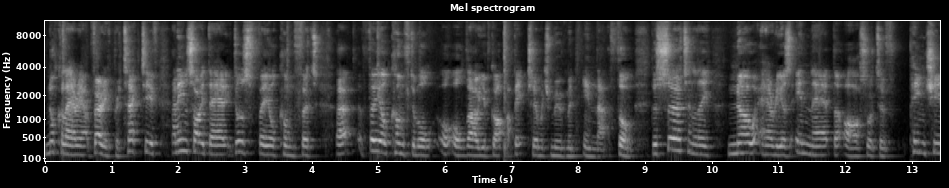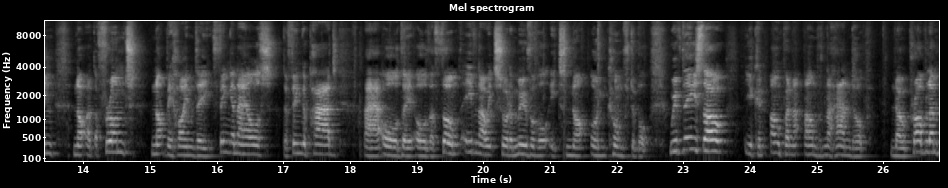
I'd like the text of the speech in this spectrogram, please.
knuckle area, very protective. And inside there, it does feel comfort uh, feel comfortable, although you've got a bit too much movement in that thumb. There's certainly no areas in there that are sort of pinching, not at the front, not behind the fingernails, the finger pad, uh, or the or the thumb. Even though it's sort of movable, it's not uncomfortable. With these though, you can open open the hand up no problem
